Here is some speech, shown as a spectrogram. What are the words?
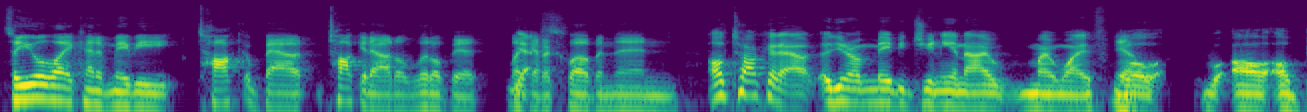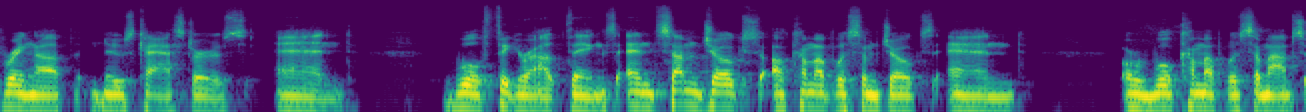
So you'll like kind of maybe talk about talk it out a little bit, like at a club, and then i'll talk it out. Uh, you know maybe jeannie and i my wife Yeah. will I'll, I'll bring up newscasters and we'll figure out things. And some jokes i'll come up with some jokes and or we'll come up with some obs-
